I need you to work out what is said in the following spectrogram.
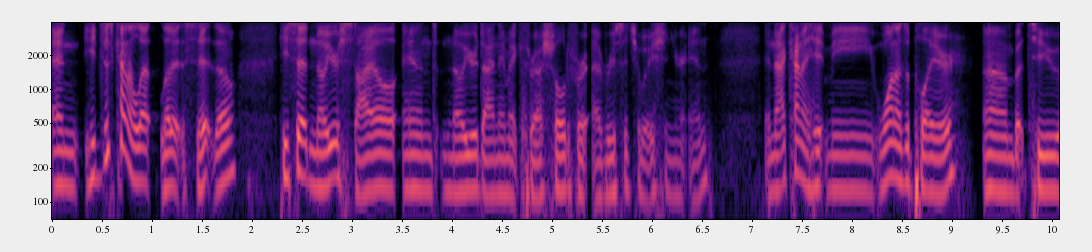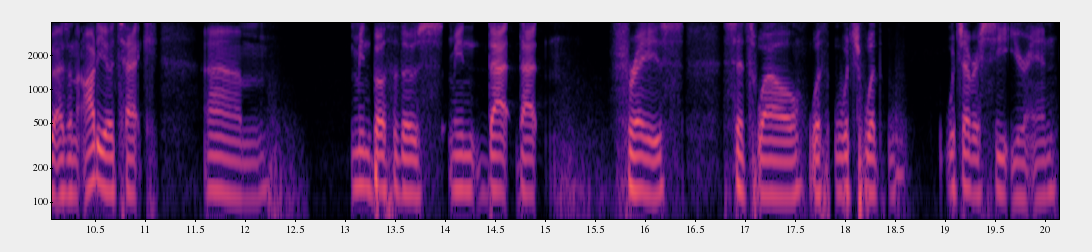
and he just kind of let let it sit though. He said, "Know your style and know your dynamic threshold for every situation you're in," and that kind of hit me. One as a player, um, but two as an audio tech. Um, I mean, both of those. I mean that that phrase sits well with which with whichever seat you're in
